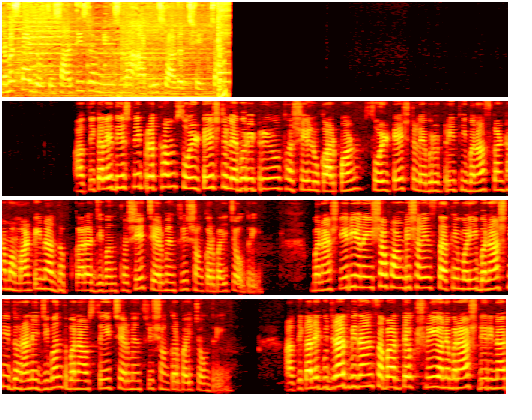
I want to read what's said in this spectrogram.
નમસ્કાર દોસ્તો, શાંતિશ્રમ ન્યૂઝમાં આપનું સ્વાગત છે. આવતીકાલે દેશની પ્રથમ સોઇલ ટેસ્ટ લેબોરેટરીનું થશે લોકાર્પણ. સોઇલ ટેસ્ટ લેબોરેટરીથી બનાસકાંઠામાં માટીના ધબકારા જીવંત થશે, ચેરમેન શ્રી શંકરભાઈ ચૌધરી. બનાસ ડેરી અને ઈશા ફાઉન્ડેશને સાથે મળી બનાસની ધરાને જીવંત બનાવશે ચેરમેન શ્રી શંકરભાઈ ચૌધરી. આવતીકાલે ગુજરાત વિધાનસભા અધ્યક્ષ શ્રી અને બનાસ ડેરીના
